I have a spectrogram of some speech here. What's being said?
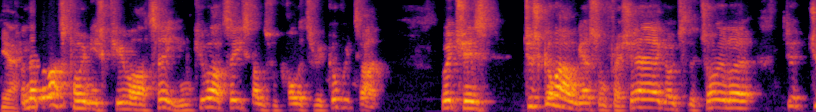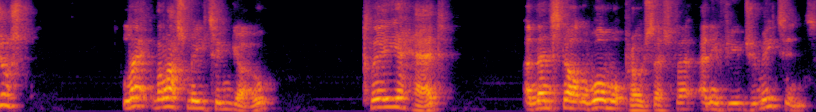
Yeah. And then the last point is QRT. And QRT stands for quality recovery time, which is just go out and get some fresh air, go to the toilet, just let the last meeting go, clear your head, and then start the warm up process for any future meetings.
